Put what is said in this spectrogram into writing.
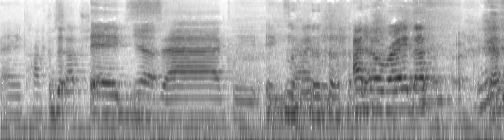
any The- contraception. exactly, exactly. I know, right? That's that's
